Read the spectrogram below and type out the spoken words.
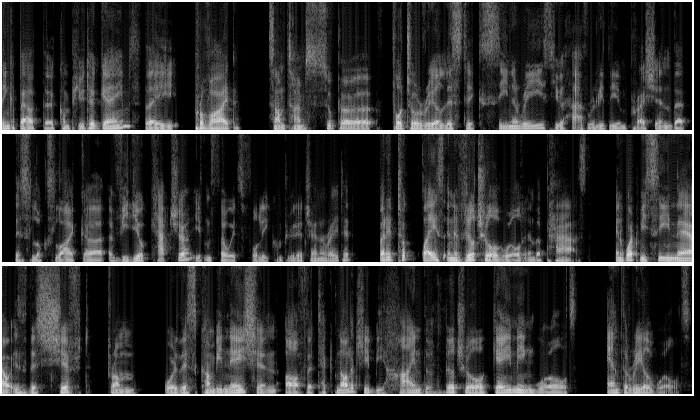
think about the computer games, they provide sometimes super photorealistic sceneries. You have really the impression that this looks like a, a, video capture, even though it's fully computer generated. But it took place in a virtual world in the past. And what we see now is this shift from, or this combination of the technology behind the virtual gaming worlds and the real worlds.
